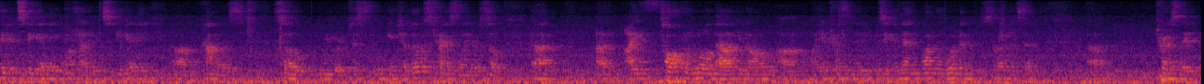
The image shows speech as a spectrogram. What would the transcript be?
they didn't speak any English, I didn't speak any um, Kannada. So we were just looking at each other. There was a translator, so uh, uh, I talked a little about, you know, uh, my interest in music, and then one of the women stood up and said, uh, translated,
